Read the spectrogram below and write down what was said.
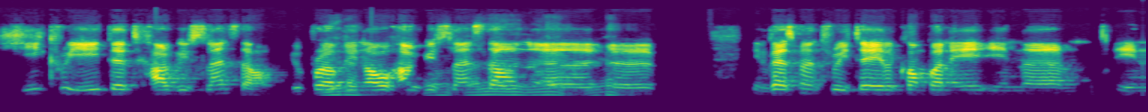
he created Hargreaves Lansdown. You probably yeah. know Hargreaves Lansdown, know, uh, yeah. uh, investment retail company in um, in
